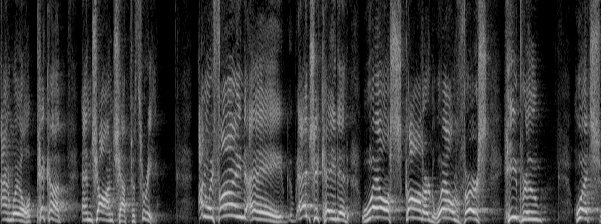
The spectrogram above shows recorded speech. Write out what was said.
and we'll pick up in John chapter 3. And we find a educated, well scholared, well versed Hebrew which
